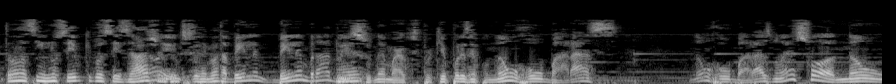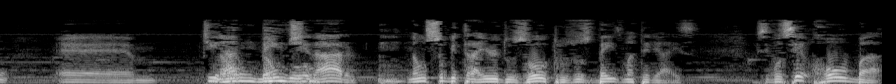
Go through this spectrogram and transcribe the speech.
Então, assim, não sei o que vocês acham. Não, gente, lembra- tá bem, bem lembrado É. isso, né, Marcos? Porque, por exemplo, não roubarás, não roubarás não é só não é, Tirar não, um bem não do tirar, não subtrair dos outros os bens materiais. Se você rouba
